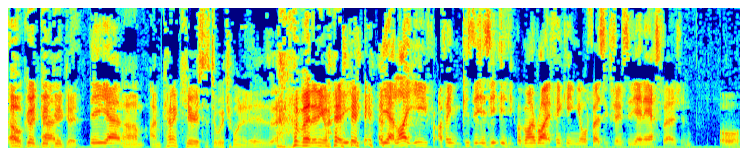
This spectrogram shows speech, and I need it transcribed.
Oh, good, good, um, good, good. The um, Um, I'm kind of curious as to which one it is, but anyway. the- yeah, like you, I think because is, it- is, am I right thinking your first experience is the NES version or?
